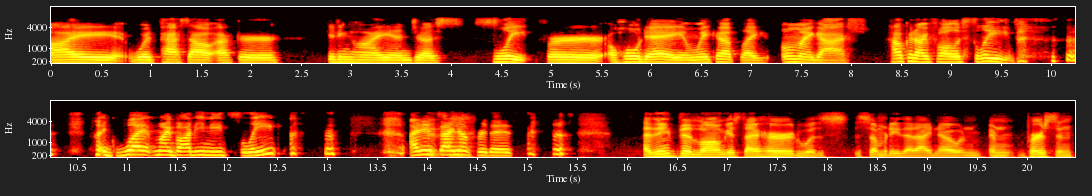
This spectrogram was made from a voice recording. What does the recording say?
I would pass out after getting high and just sleep for a whole day and wake up like, oh my gosh, how could I fall asleep? like, what? My body needs sleep? I didn't sign up for this. I think the longest I heard was somebody that I know in, in person.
